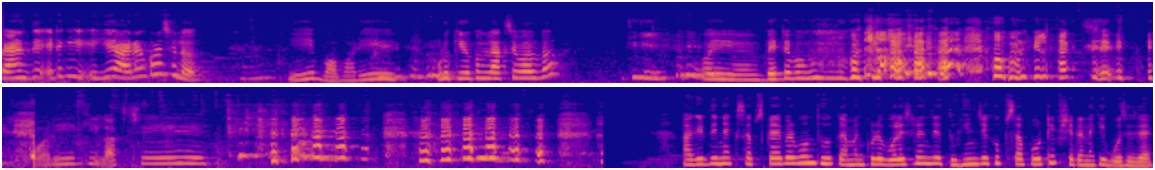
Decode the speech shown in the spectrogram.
প্যান্ট দিয়ে এটা কি ইয়ে আয়রন করেছিল? এ বাবারে পুরো কীরকম লাগছে বলতো? ওই বেটে বামুন অমনি লাগছে। পরে কি লাগছে। আগের দিন এক সাবস্ক্রাইবার বন্ধু কেমন করে বলেছিলেন যে তুহিন যে খুব সাপোর্টিভ সেটা নাকি বোঝা যায়।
